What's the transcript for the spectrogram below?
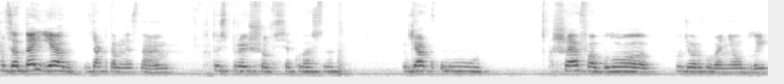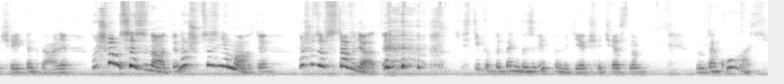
Зате є, як там не знаю, хтось пройшовся класно. Як у шефа було подьоргування обличчя і так далі. На що вам це знати? На що це знімати? На що це вставляти? Стільки питань без відповіді, якщо чесно. Ну так ось.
